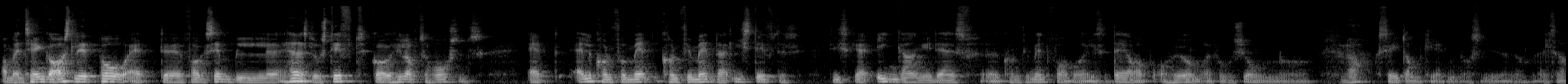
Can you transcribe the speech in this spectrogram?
Og man tænker også lidt på, at uh, for eksempel uh, Haderslev Stift går jo helt op til Horsens, at alle konfirmenter i stiftet, de skal en gang i deres øh, konfirmandforberedelse derop og høre om reformationen og, Nå. og se domkirken og så videre. Altså,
